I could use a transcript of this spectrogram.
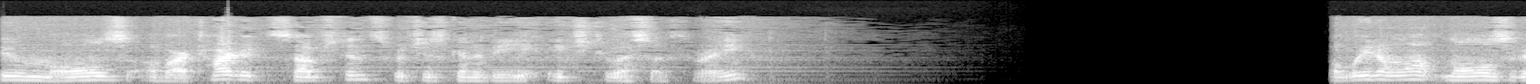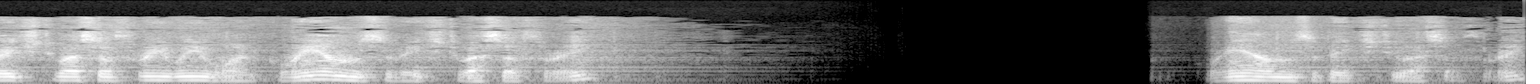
To moles of our target substance, which is going to be H2SO3. But we don't want moles of H2SO3, we want grams of H2SO3. Grams of H2SO3.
